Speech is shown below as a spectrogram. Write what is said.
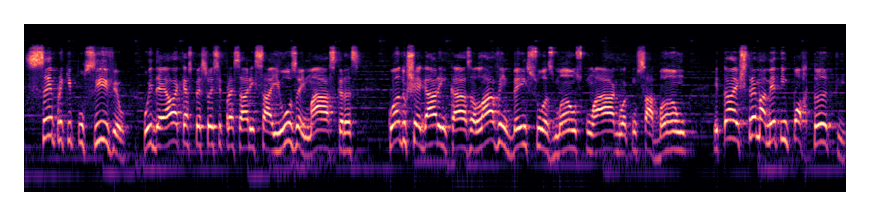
sempre que possível, o ideal é que as pessoas se precisarem sair, usem máscaras, quando chegarem em casa, lavem bem suas mãos com água, com sabão. Então é extremamente importante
